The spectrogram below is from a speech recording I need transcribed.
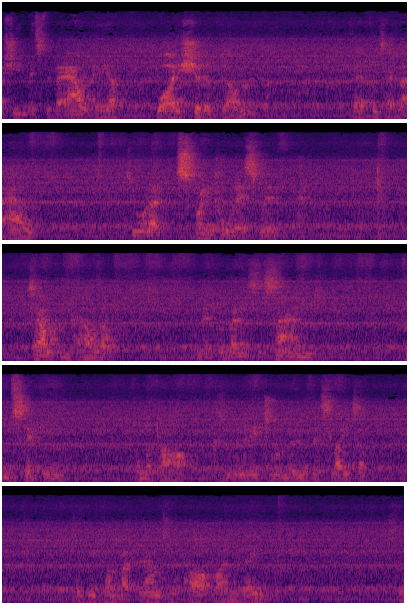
actually missed a bit out here. What I should have done, if we take that out, so we want to sprinkle this with talcum powder and it prevents the sand from sticking on the part because we're going to need to remove this later. So if we come back down to the part line again, so,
